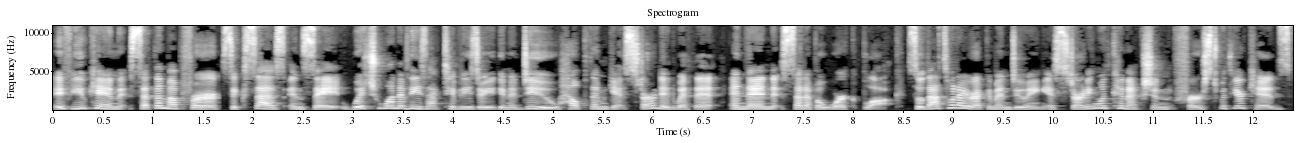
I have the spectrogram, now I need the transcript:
if you can set them up for success and say, which one of these activities are you going to do? Help them get started with it and then set up a work block. So that's what I recommend doing is starting with connection first with your kids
